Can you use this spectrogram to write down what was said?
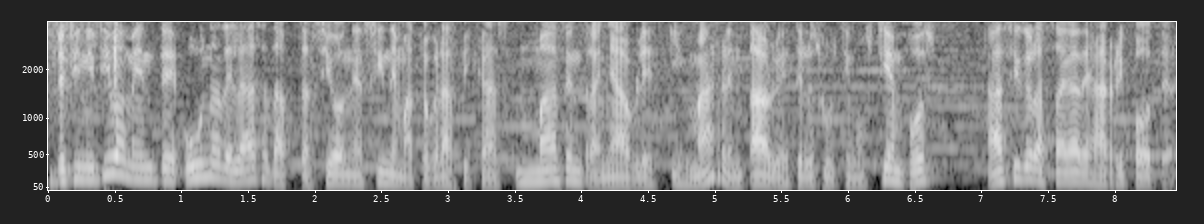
Definitivamente una de las adaptaciones cinematográficas más entrañables y más rentables de los últimos tiempos ha sido la saga de Harry Potter,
